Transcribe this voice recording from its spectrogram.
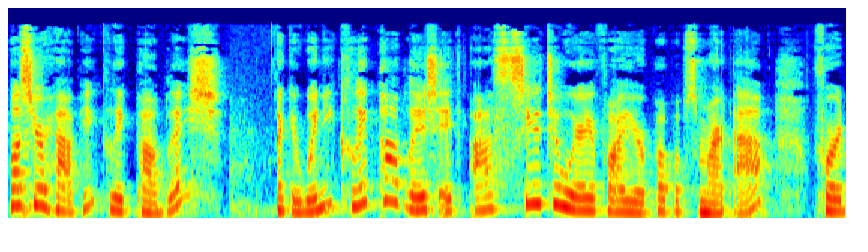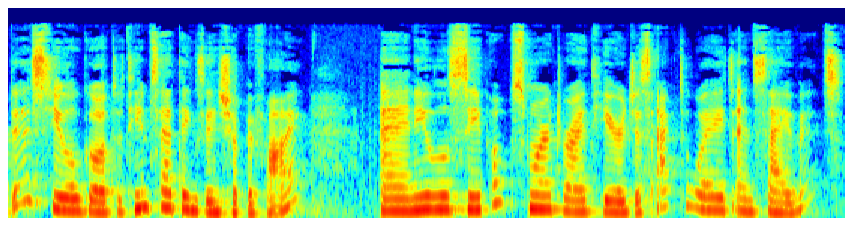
Once you're happy, click publish. Okay, when you click publish, it asks you to verify your Popupsmart app. For this, you'll go to theme settings in Shopify and you will see pop smart right here. Just activate and save it.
